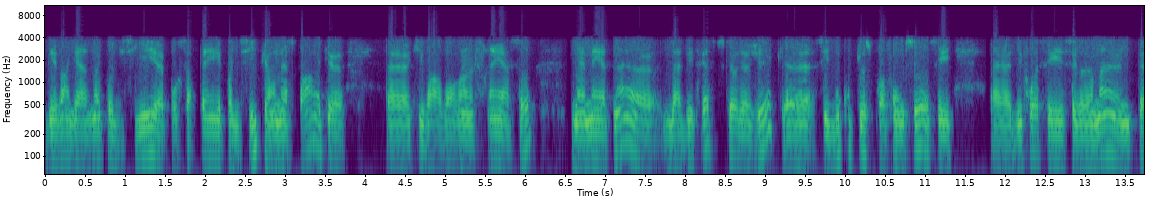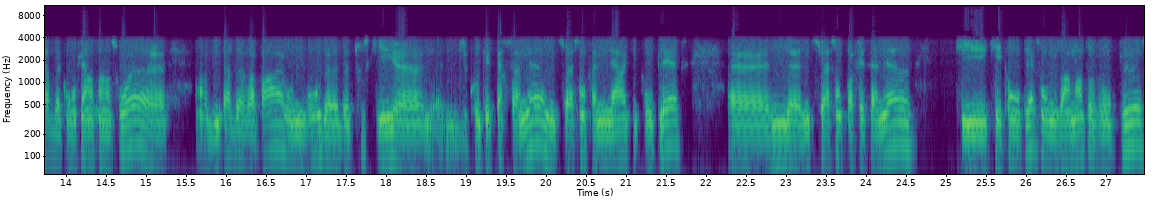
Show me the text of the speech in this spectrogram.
désengagements policiers pour certains policiers, puis on espère que qu'il va avoir un frein à ça. Mais maintenant, la détresse psychologique, c'est beaucoup plus profond que ça. C'est des fois, c'est vraiment une perte de confiance en soi une perte de repère au niveau de, tout ce qui est euh, du côté personnel, une situation familiale qui est complexe, euh, une, situation professionnelle qui, qui, est complexe. On nous en demande toujours plus.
